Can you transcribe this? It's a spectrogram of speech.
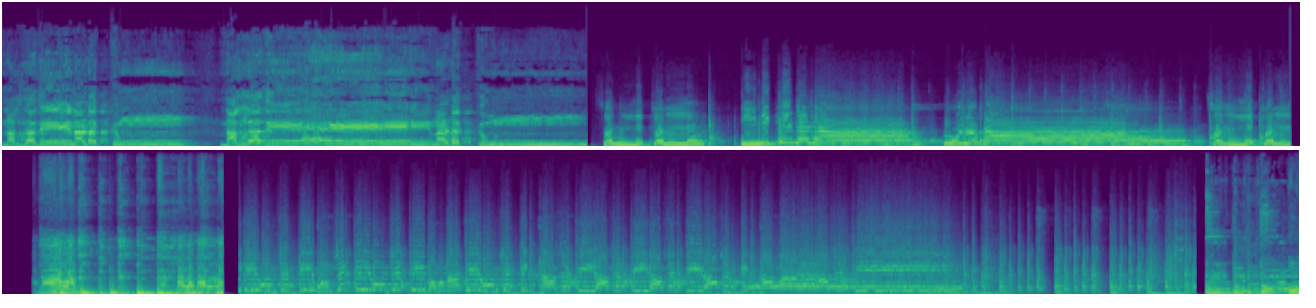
நல்லதே நடக்கும் நல்லதே நடக்கும். சொல்ல சொல்ல இனிக்குதடா முருகா. சொல்ல சொல்ல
